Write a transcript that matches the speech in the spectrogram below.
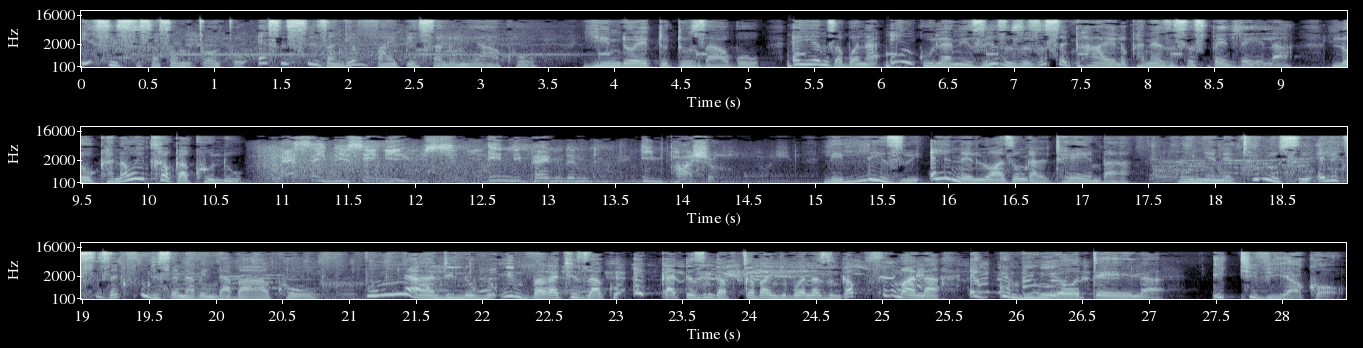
isisisa somcoco esisiza ngevibe yesaloni yakho yinto eduduzako eyenza bona iingulane zizize zisekhaya lokhana zisesibhedlela lokha nawuyihloka khulu SABC News, independent, impartial. Lilizwi elinelwazi ongalithemba kunye nethulusi elikusiza ekufundise nabendabakho kumnandi lobu imvakatshi zakho ekade zingakucabangi bona zingakufumana ekukumbini yehotela. I-tv yakho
